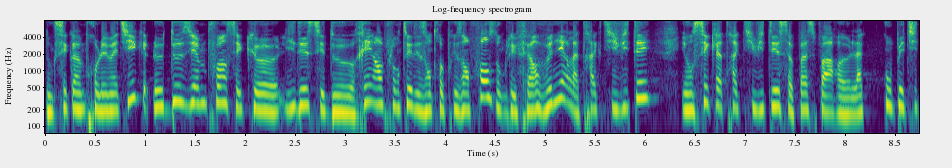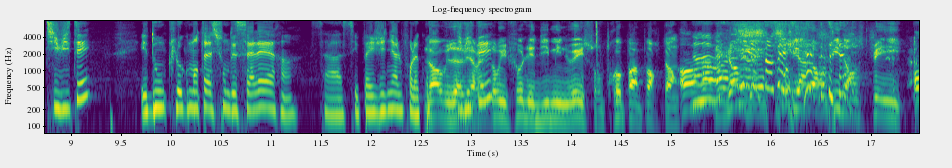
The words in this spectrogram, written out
Donc c'est quand même problématique. Le deuxième point, c'est que l'idée, c'est de réimplanter des entreprises en France, donc les faire venir, l'attractivité. Et on sait que l'attractivité, ça passe par euh, la compétitivité. Et donc l'augmentation des salaires, ça, c'est pas génial pour la. Non, vous avez raison, il faut les diminuer, ils sont trop importants. Oh, non, les gens gagnent trop bien leur vie dans ce pays. Oh,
